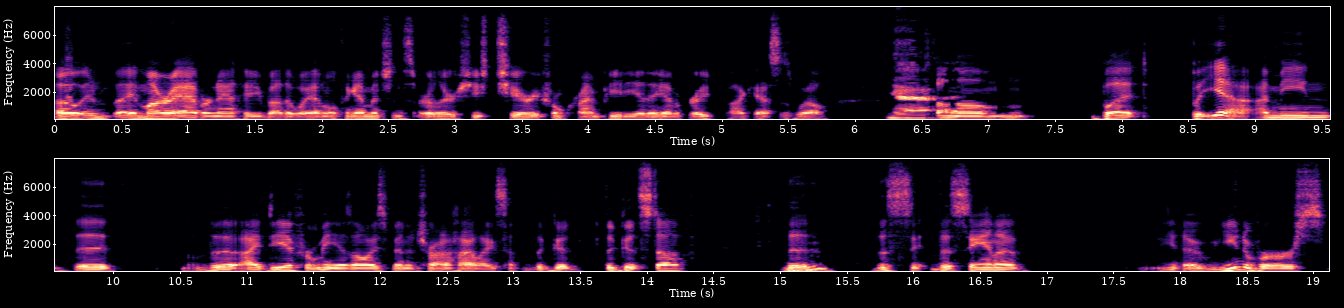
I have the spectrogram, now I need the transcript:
oh, and, and Myra Abernathy, by the way, I don't think I mentioned this earlier. She's Cherry from Crimepedia. They have a great podcast as well. Yeah. Um, but but yeah, I mean the the idea for me has always been to try to highlight some, the good the good stuff. The Mhm. the the Santa you know universe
